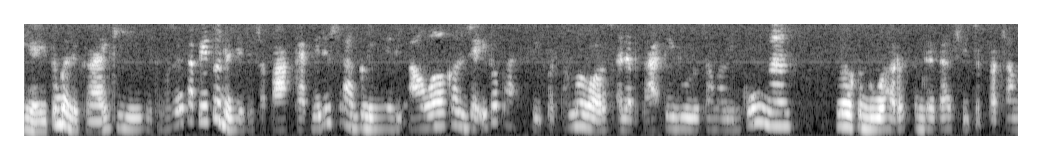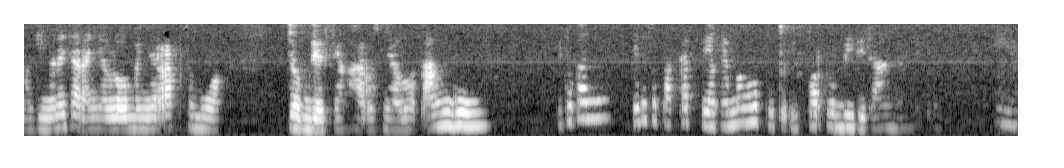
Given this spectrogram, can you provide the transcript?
ya itu balik lagi gitu. Maksudnya tapi itu udah jadi sepaket. Jadi strugglingnya di awal kerja itu pasti pertama lo harus adaptasi dulu sama lingkungan. Lo kedua harus adaptasi cepat sama gimana caranya lo menyerap semua job desk yang harusnya lo tanggung itu kan itu sepaket yang emang lo butuh effort lebih di sana gitu. Iya,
